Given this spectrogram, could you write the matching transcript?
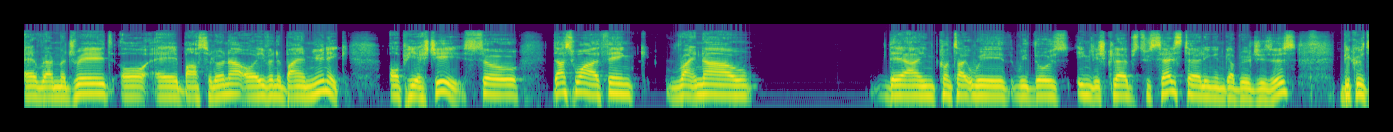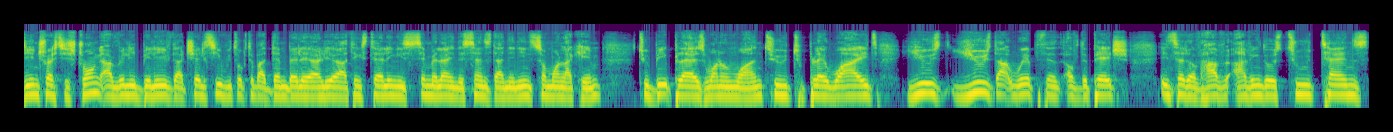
a Real Madrid or a Barcelona or even a Bayern Munich or PSG. So that's why I think right now they are in contact with with those English clubs to sell Sterling and Gabriel Jesus because the interest is strong. I really believe that Chelsea. We talked about Dembele earlier. I think Sterling is similar in the sense that they need someone like him to beat players one on one, to to play wide, use use that width of the pitch instead of have, having those two tens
